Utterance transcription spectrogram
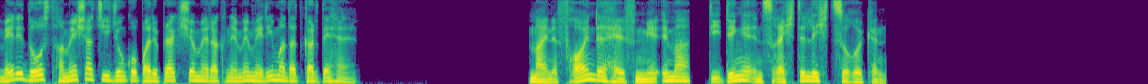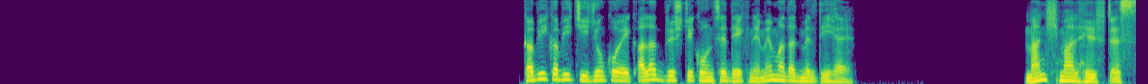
मेरे दोस्त हमेशा चीजों को परिप्रेक्ष्य में रखने में मेरी मदद करते हैं Meine Freunde helfen mir immer, die Dinge ins rechte Licht zu rücken. कभी कभी चीजों को एक अलग दृष्टिकोण से देखने में मदद मिलती है Manchmal hilft es,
